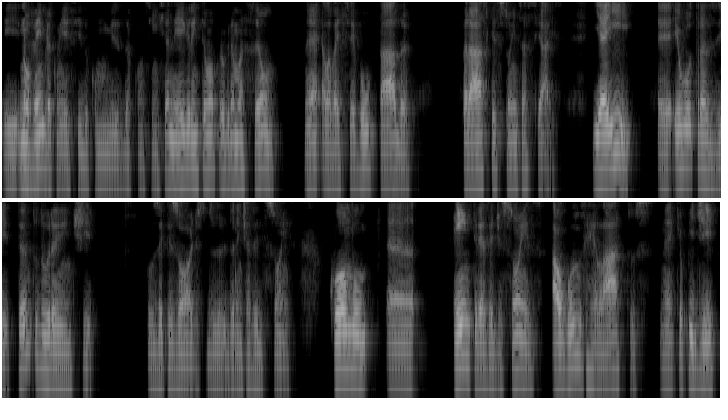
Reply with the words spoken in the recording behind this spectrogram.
E novembro é conhecido como mês da consciência negra, então a programação, né, ela vai ser voltada para as questões raciais. E aí é, eu vou trazer tanto durante os episódios, durante as edições, como uh, entre as edições, alguns relatos né, que eu pedi,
